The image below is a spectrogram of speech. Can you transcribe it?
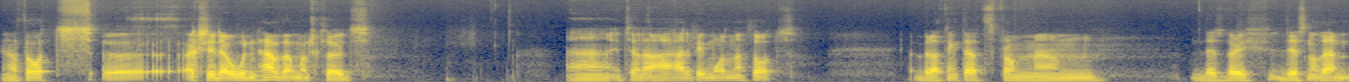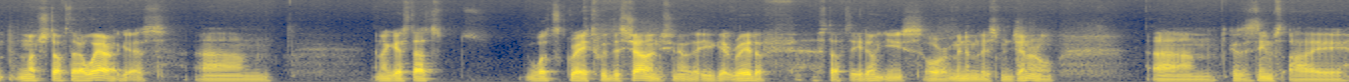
and I thought uh, actually that I wouldn't have that much clothes. Uh, it turned out I had a bit more than I thought. But I think that's from um, there's very there's not that much stuff that I wear, I guess. Um, and I guess that's what's great with this challenge, you know, that you get rid of stuff that you don't use or minimalism in general because um, it seems I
